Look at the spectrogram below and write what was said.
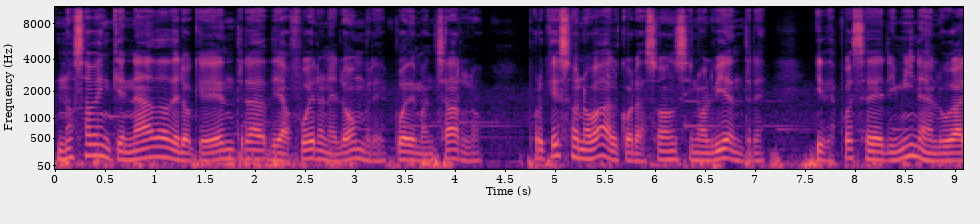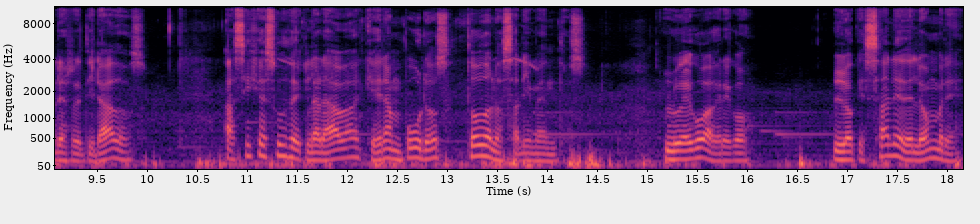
¿No saben que nada de lo que entra de afuera en el hombre puede mancharlo? Porque eso no va al corazón sino al vientre, y después se elimina en lugares retirados. Así Jesús declaraba que eran puros todos los alimentos. Luego agregó, lo que sale del hombre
